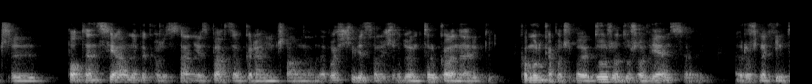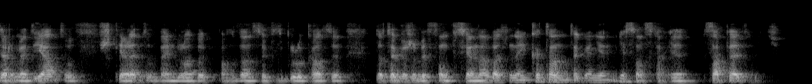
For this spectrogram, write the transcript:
czy potencjalne wykorzystanie jest bardzo ograniczone. One właściwie są źródłem tylko energii. Komórka potrzebuje dużo, dużo więcej różnych intermediatów, szkieletów węglowych pochodzących z glukozy do tego, żeby funkcjonować. No i ketony tego nie, nie są w stanie zapewnić.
